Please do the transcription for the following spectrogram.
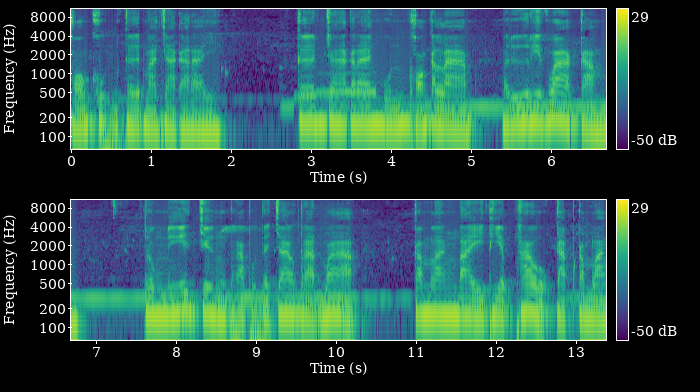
ของคุณเกิดมาจากอะไร เกิดจากแรงหมุนของกลาบ หรือเรียกว่ากรรม ตรงนี้จึงพระพุทธเจ้าตรัสว่ากำลังใดเทียบเท่ากับกำลัง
